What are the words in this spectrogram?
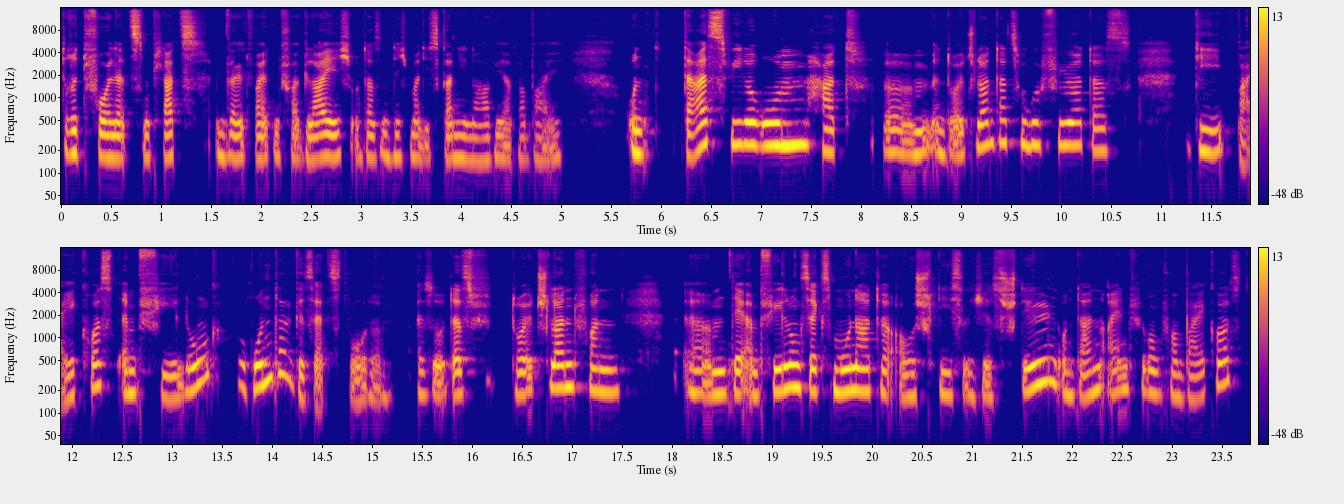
drittvorletzten Platz im weltweiten Vergleich und da sind nicht mal die Skandinavier dabei. Und das wiederum hat ähm, in Deutschland dazu geführt, dass die Beikostempfehlung runtergesetzt wurde. Also dass Deutschland von ähm, der Empfehlung sechs Monate ausschließliches Stillen und dann Einführung von Beikost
